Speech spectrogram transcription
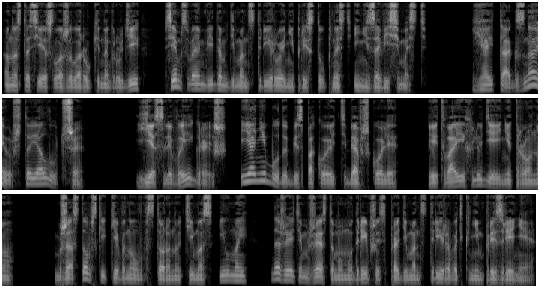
Анастасия сложила руки на груди, всем своим видом демонстрируя неприступность и независимость. «Я и так знаю, что я лучше. Если выиграешь, я не буду беспокоить тебя в школе и твоих людей не трону. Бжастовский кивнул в сторону Тима с Илмой, даже этим жестом умудрившись продемонстрировать к ним презрение.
